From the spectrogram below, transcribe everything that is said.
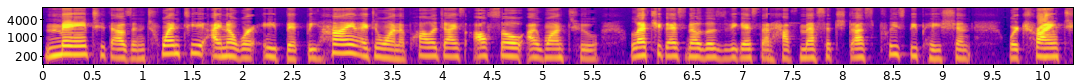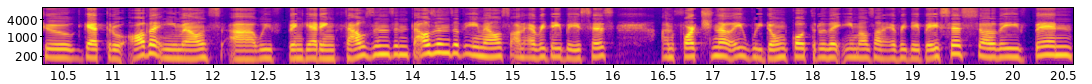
May 2020. I know we're a bit behind. I do want to apologize. Also, I want to let you guys know, those of you guys that have messaged us, please be patient. We're trying to get through all the emails. Uh, we've been getting thousands and thousands of emails on everyday basis. Unfortunately, we don't go through the emails on everyday basis, so they've been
